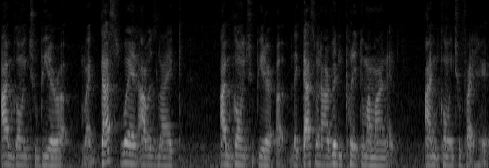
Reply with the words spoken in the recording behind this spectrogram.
i'm going to beat her up. Like that's when i was like i'm going to beat her up. Like that's when i really put it through my mind like i'm going to fight her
